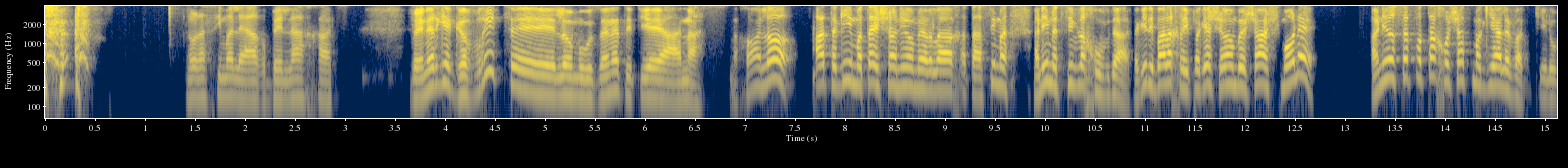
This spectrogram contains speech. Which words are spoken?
לא לשים עליה הרבה לחץ. ואנרגיה גברית אה, לא מאוזנת היא תהיה האנס, נכון? לא, את תגידי מתי שאני אומר לך, תעשי, אני מציב לך עובדה, תגידי בא לך להיפגש היום בשעה שמונה? אני אוסף אותך או שאת מגיעה לבד, כאילו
